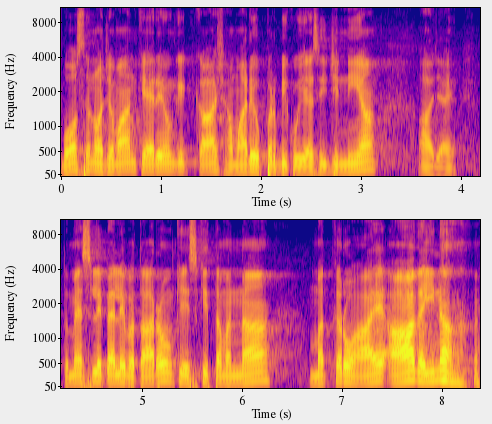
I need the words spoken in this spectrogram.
बहुत से नौजवान कह रहे होंगे काश हमारे ऊपर भी कोई ऐसी जिन्नियाँ आ जाए। तो मैं इसलिए पहले बता रहा हूँ कि इसकी तमन्ना मत करो, आए, आ गई ना।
